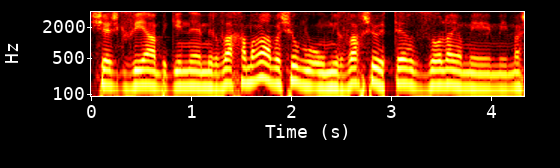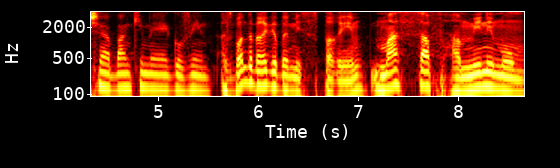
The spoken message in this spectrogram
שיש גבייה בגין מרווח המרה, אבל שוב, הוא מרווח שהוא יותר זול היום ממה שהבנקים גובים. אז בוא נדבר רגע במספרים. מה סף המינימום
